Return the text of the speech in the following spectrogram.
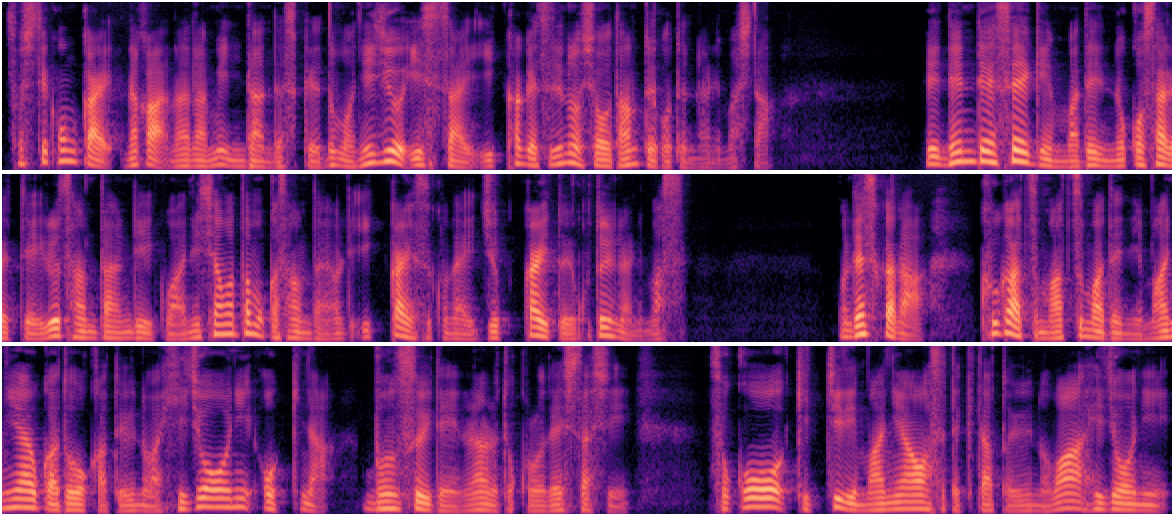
そして今回、中七海二段ですけれども、21歳1ヶ月での昇段ということになりました。で年齢制限までに残されている三段リーグは西山智子三段より1回少ない10回ということになります。ですから、9月末までに間に合うかどうかというのは非常に大きな分水嶺になるところでしたし、そこをきっちり間に合わせてきたというのは非常に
